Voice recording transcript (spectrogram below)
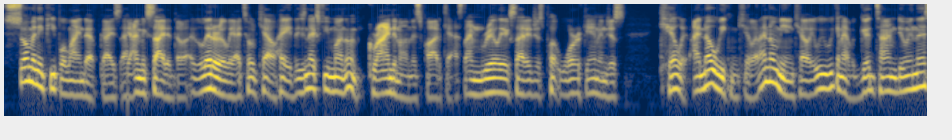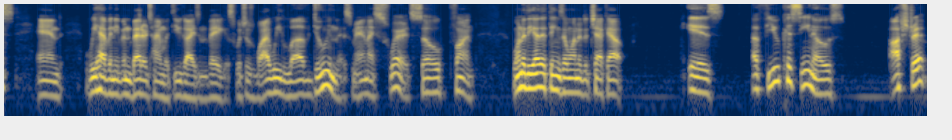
So many people lined up, guys. I'm excited though. Literally, I told Cal, hey, these next few months, I'm to be grinding on this podcast. I'm really excited to just put work in and just kill it. I know we can kill it. I know me and Kelly, we, we can have a good time doing this. And we have an even better time with you guys in Vegas, which is why we love doing this, man. I swear it's so fun. One of the other things I wanted to check out is a few casinos off strip,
